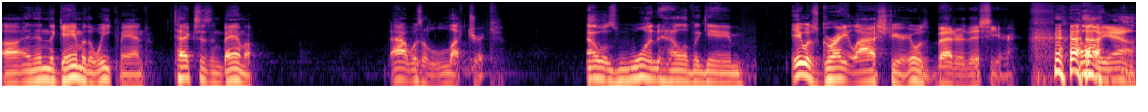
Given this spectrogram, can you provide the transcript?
Uh, and then the game of the week, man Texas and Bama. That was electric. that was one hell of a game. It was great last year. It was better this year. oh yeah,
